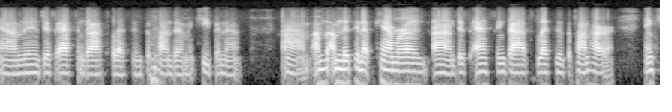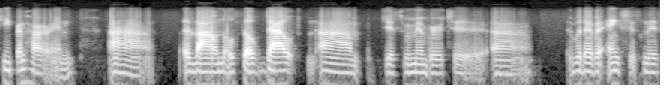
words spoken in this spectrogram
um, and just asking God's blessings upon them and keeping them. Um, I'm, I'm lifting up camera, um, just asking God's blessings upon her and keeping her and uh, allow no self doubt. Um, just remember to uh, whatever anxiousness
